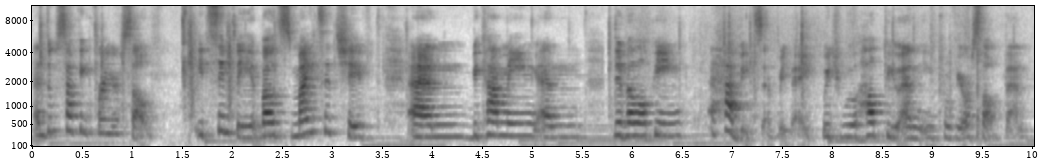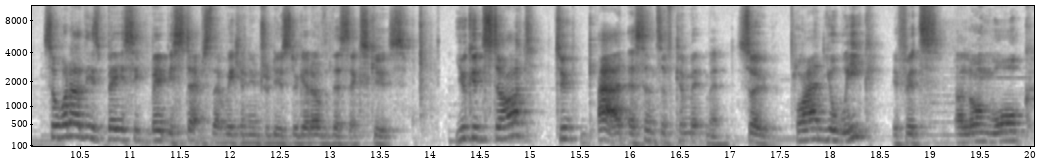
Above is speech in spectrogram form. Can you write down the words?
and do something for yourself. It's simply about mindset shift and becoming and developing habits every day, which will help you and improve yourself then. So what are these basic baby steps that we can introduce to get over this excuse? You could start to add a sense of commitment. So plan your week, if it's a long walk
